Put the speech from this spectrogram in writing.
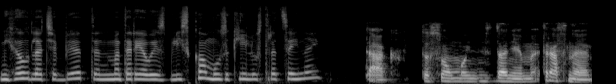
Michał, dla ciebie ten materiał jest blisko muzyki ilustracyjnej? Tak, to są moim zdaniem trafne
